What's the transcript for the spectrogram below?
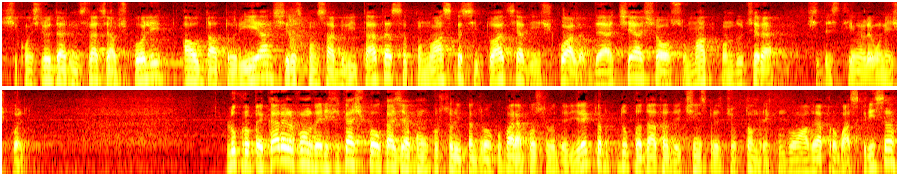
și Consiliul de Administrație al școlii au datoria și responsabilitatea să cunoască situația din școală. De aceea și-au asumat conducerea și destinele unei școli. Lucru pe care îl vom verifica și cu ocazia concursului pentru ocuparea postului de director, după data de 15 octombrie, când vom avea proba scrisă,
